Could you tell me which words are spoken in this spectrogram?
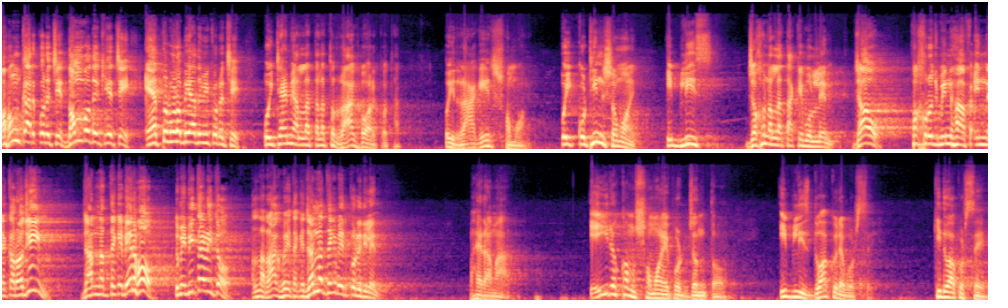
অহংকার করেছে, দম্ভ দেখিয়েছে, এত বড় বেয়াদবি করেছে। ওই টাইমে আল্লাহ তালা তো রাগ হওয়ার কথা। ওই রাগের সময়, ওই কঠিন সময় ইবলিস যখন আল্লাহ তাকে বললেন, যাও, ফখরুজ মিনহাফ ইন্নাকা রজিম, জান্নাত থেকে বের হো তুমি বিতাড়িত। আল্লাহ রাগ হয়ে তাকে জান্নাত থেকে বের করে দিলেন। ভাইরা আমার এই রকম সময় পর্যন্ত ইবলিস দোয়া করে বসছে। কি দোয়া করছে?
